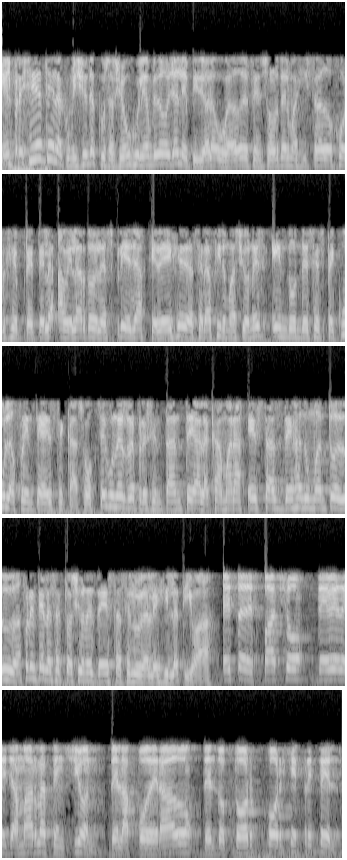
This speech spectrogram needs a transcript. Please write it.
El presidente de la Comisión de Acusación, Julián Bedoya, le pidió al abogado defensor del magistrado Jorge Pretel, Abelardo de la Espriella, que deje de hacer afirmaciones en donde se especula frente a este caso. Según el representante a la Cámara, estas dejan un manto de duda frente a las actuaciones de esta célula legislativa. Este despacho debe de llamar la atención del apoderado del doctor Jorge Pretel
